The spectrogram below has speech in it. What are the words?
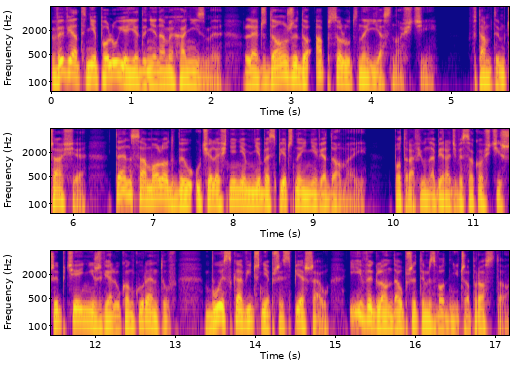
Wywiad nie poluje jedynie na mechanizmy, lecz dąży do absolutnej jasności. W tamtym czasie ten samolot był ucieleśnieniem niebezpiecznej niewiadomej. Potrafił nabierać wysokości szybciej niż wielu konkurentów, błyskawicznie przyspieszał i wyglądał przy tym zwodniczo prosto.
